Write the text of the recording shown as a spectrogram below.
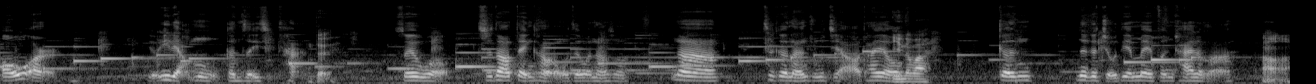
偶尔有一两幕跟着一起看，对，所以我知道 Dan 看完，我就问他说：“那这个男主角他有赢了吗？跟那个酒店妹分开了吗？”啊，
